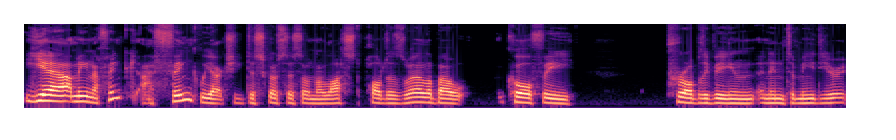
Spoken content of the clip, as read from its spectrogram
Yeah, I mean, I think I think we actually discussed this on the last pod as well about Kofi probably being an intermediary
